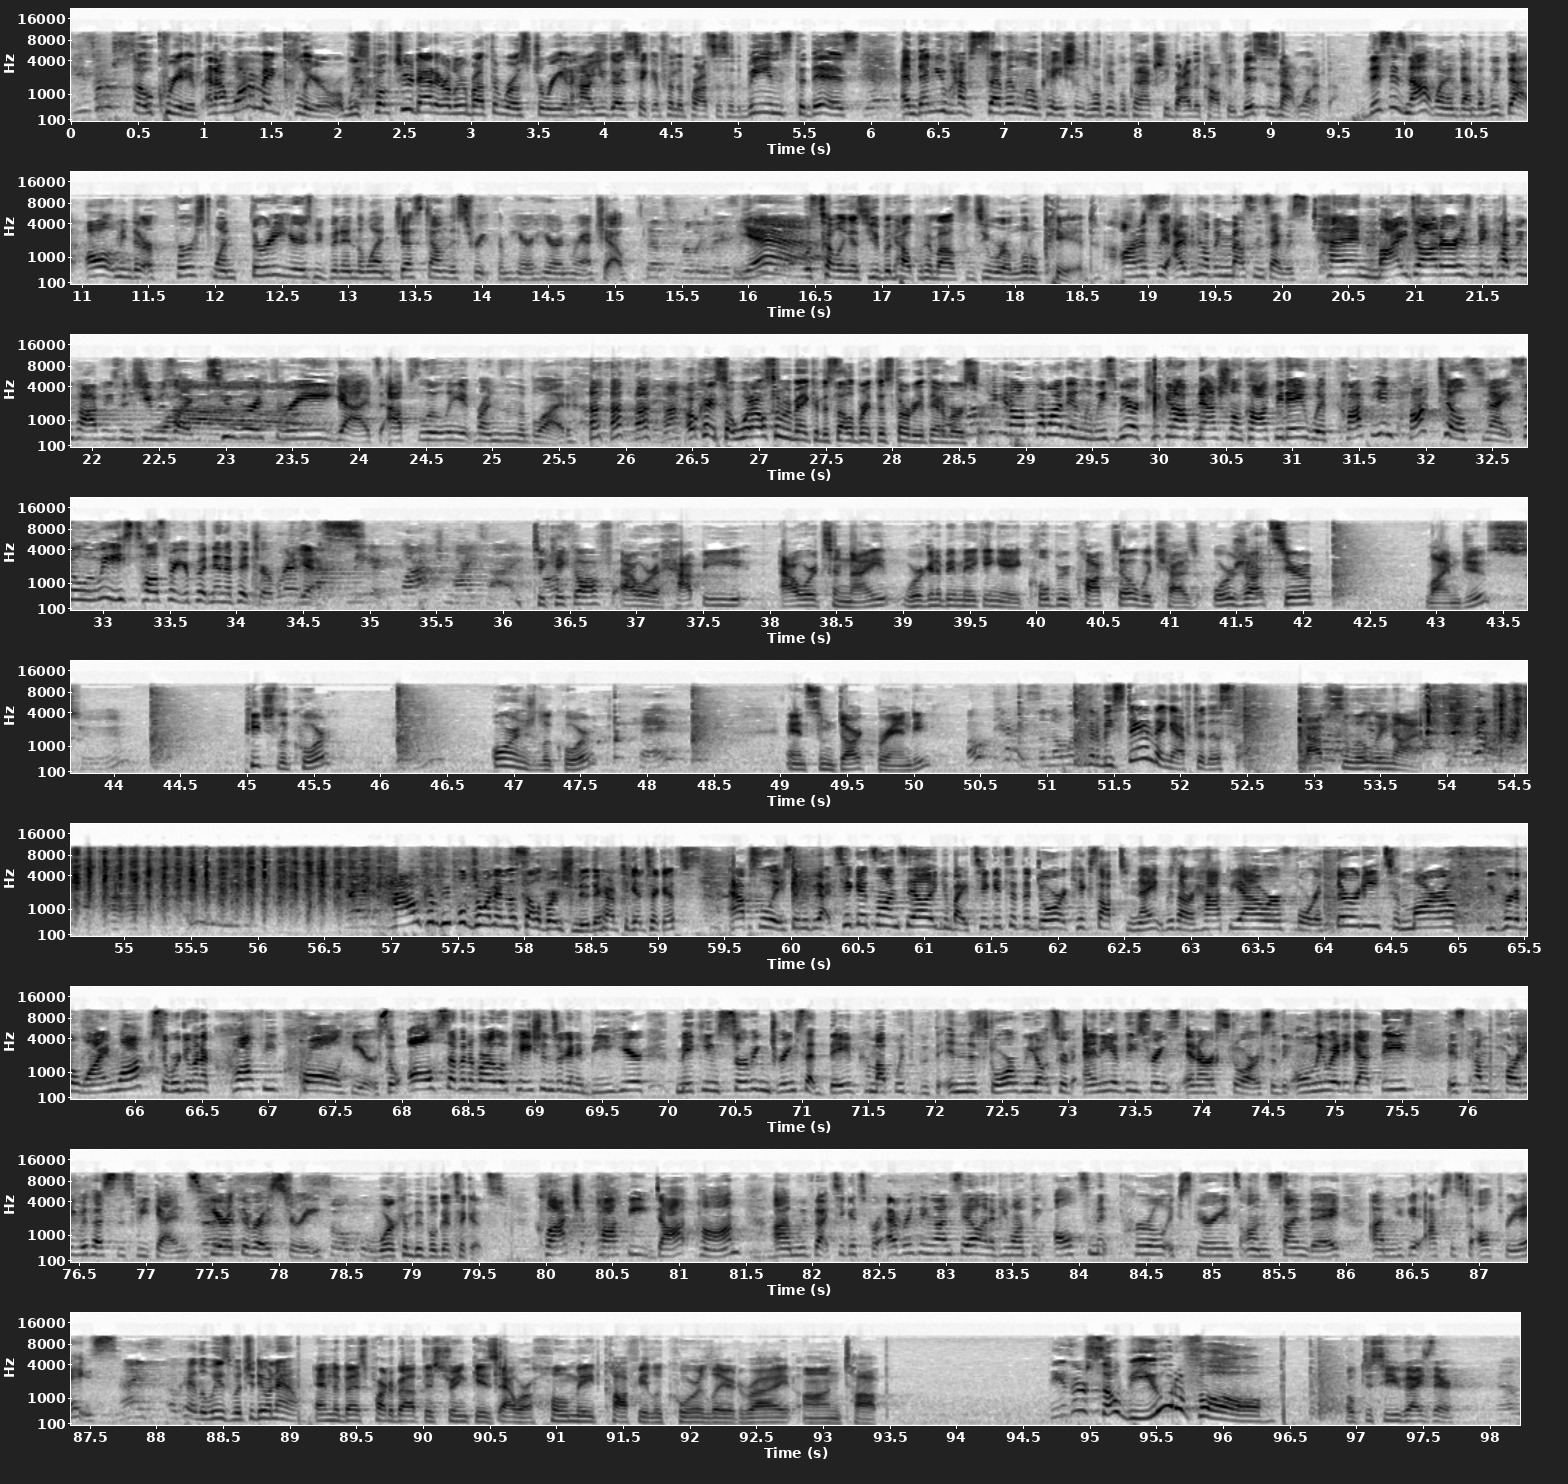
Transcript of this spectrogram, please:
These are so creative. And I want to make clear, we spoke to your dad earlier about the roastery and how you guys take it from the process of the beans to this. And then you have seven locations where people can actually buy the coffee. This is not one of them. This is not one of them, but we've got all, I mean, our first one, 30 years we've been in the one just down the street from here, here in Rancho. That's really amazing. Yeah. was telling us you've been helping him out since you were a little kid. Honestly, I've been helping him out since I was 10. My daughter has been cupping coffee since she was wow. like two or three. Yeah, it's absolutely, it runs in the blood. okay, so what else are we making to celebrate this 30th anniversary? we're kicking off, come on in, Luis. We are kicking off National Coffee Day with coffee and cocktails tonight. So, Luis, tell us what you're putting in the picture. We're going to yes. make a Klatch Mai Tai. To awesome. kick off our happy hour tonight, we're going to be making a cold brew cocktail which has orgeat syrup, lime juice, mm -hmm. peach liqueur, orange liqueur, okay. And some dark brandy. Okay, so no one's going to be standing after this one. Absolutely not. Can people join in the celebration? Do they have to get tickets? Absolutely. So we've got tickets on sale. You can buy tickets at the door. It kicks off tonight with our happy hour, 4.30. Tomorrow, you've heard of a wine walk. So we're doing a coffee crawl here. So all seven of our locations are going to be here making, serving drinks that they've come up with within the store. We don't serve any of these drinks in our store. So the only way to get these is come party with us this weekend that here at the Roastery. So cool. Where can people get tickets? KlatchCoffee.com. Um, we've got tickets for everything on sale. And if you want the ultimate Pearl experience on Sunday, um, you get access to all three days. Nice. Okay, Louise, what you doing now? And the best part about this drink is our homemade coffee liqueur layered right on top. These are so beautiful. Hope to see you guys there.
